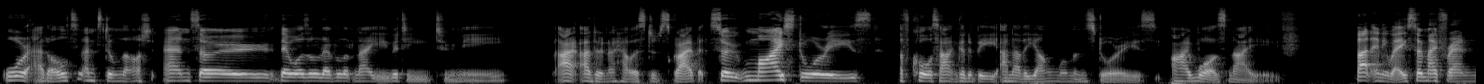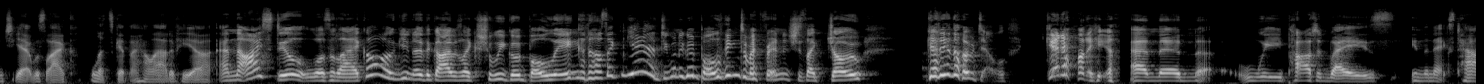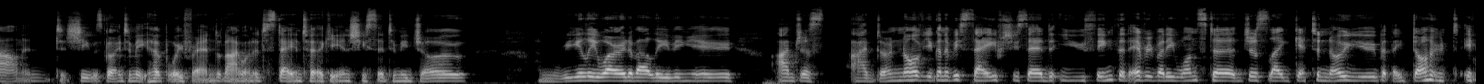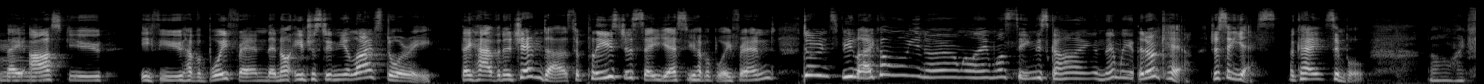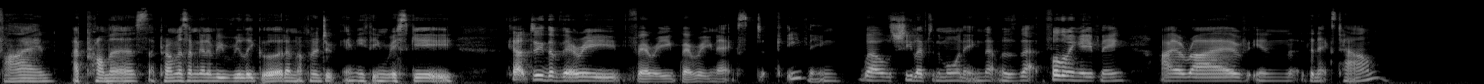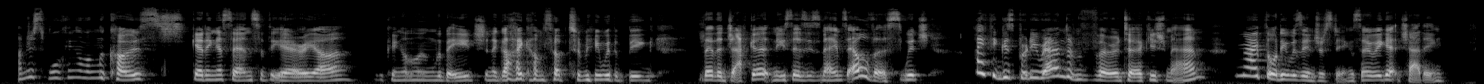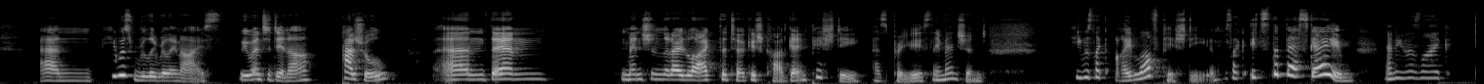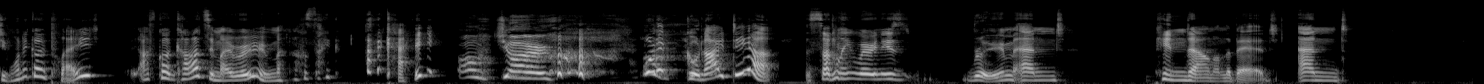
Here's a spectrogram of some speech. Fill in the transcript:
or adult. I'm still not. And so there was a level of naivety to me. I, I don't know how else to describe it. So my stories, of course, aren't going to be another young woman's stories. I was naive. But anyway, so my friend, yeah, was like, let's get the hell out of here. And I still wasn't like, oh, you know, the guy was like, should we go bowling? And I was like, yeah, do you want to go bowling to my friend? And she's like, Joe, get in the hotel, get out of here. And then we parted ways in the next town and she was going to meet her boyfriend and I wanted to stay in Turkey and she said to me, "Joe, I'm really worried about leaving you. I'm just I don't know if you're going to be safe." She said, "You think that everybody wants to just like get to know you, but they don't. If mm. they ask you if you have a boyfriend, they're not interested in your life story." They have an agenda. So please just say yes, you have a boyfriend. Don't be like, oh, you know, well, I was seeing this guy and then we, they don't care. Just say yes. Okay. Simple. Oh, like, fine. I promise. I promise I'm going to be really good. I'm not going to do anything risky. Can't do the very, very, very next evening. Well, she left in the morning. That was that following evening. I arrive in the next town. I'm just walking along the coast, getting a sense of the area, looking along the beach, and a guy comes up to me with a big leather jacket and he says his name's Elvis, which I think is pretty random for a Turkish man. And I thought he was interesting. So we get chatting and he was really, really nice. We went to dinner, casual, and then mentioned that I liked the Turkish card game Pishti, as previously mentioned. He was like, I love Pishti. And I was like, it's the best game. And he was like, Do you want to go play? I've got cards in my room. And I was like, Okay. Oh, Joe. what a good idea. Suddenly we're in his room and pinned down on the bed. And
